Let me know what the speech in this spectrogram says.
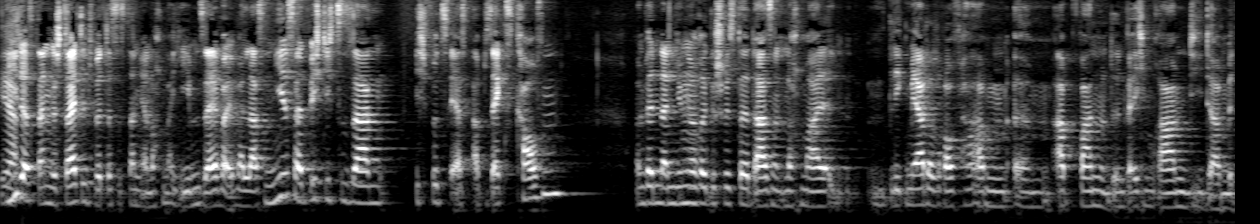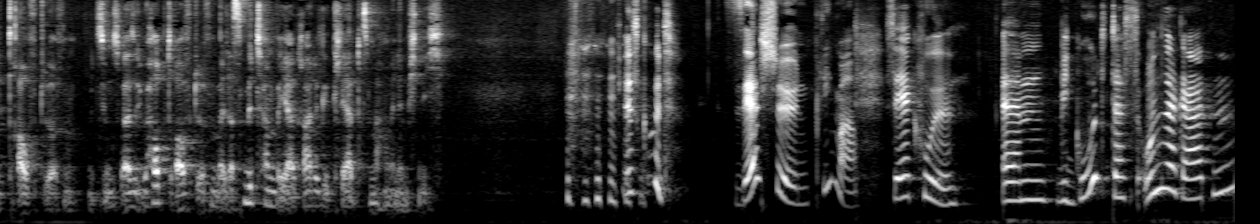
Ja. Wie das dann gestaltet wird, das ist dann ja nochmal jedem selber überlassen. Mir ist halt wichtig zu sagen, ich würde es erst ab sechs kaufen. Und wenn dann jüngere Geschwister da sind, nochmal einen Blick mehr darauf haben, ähm, ab wann und in welchem Rahmen die da mit drauf dürfen, beziehungsweise überhaupt drauf dürfen, weil das mit haben wir ja gerade geklärt, das machen wir nämlich nicht. Ist gut. Sehr schön, prima. Sehr cool. Ähm, wie gut, dass unser Garten,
